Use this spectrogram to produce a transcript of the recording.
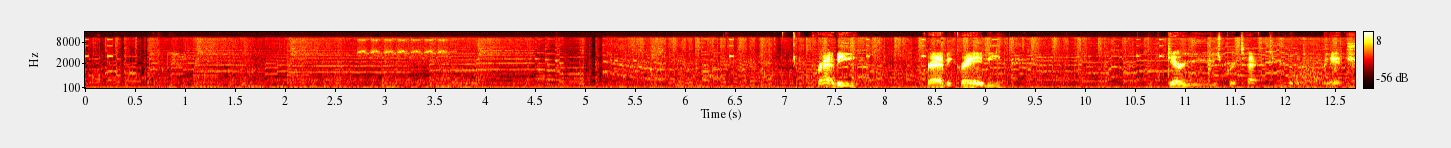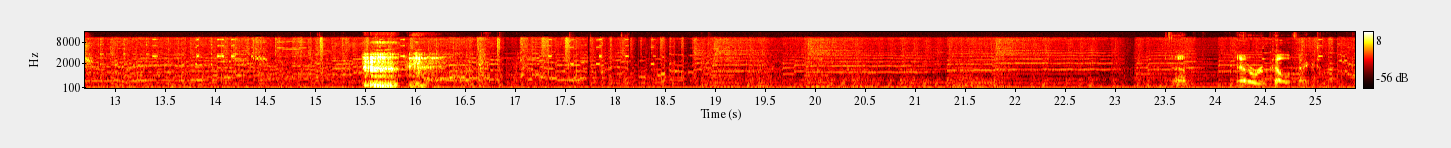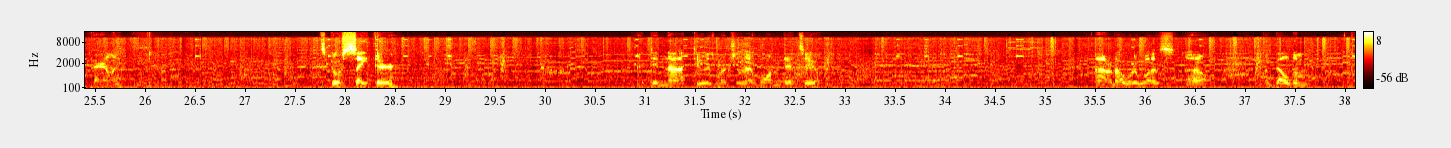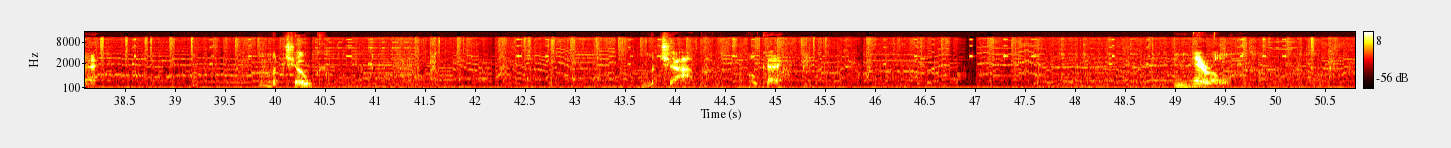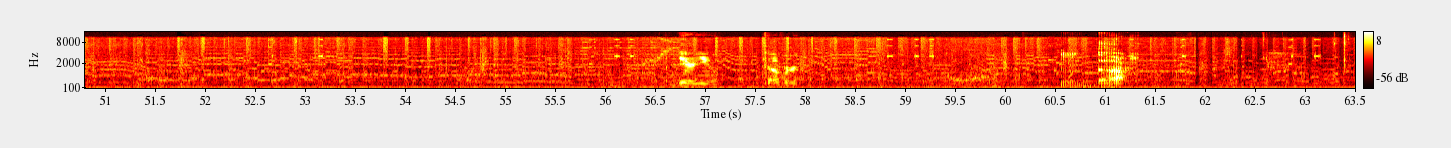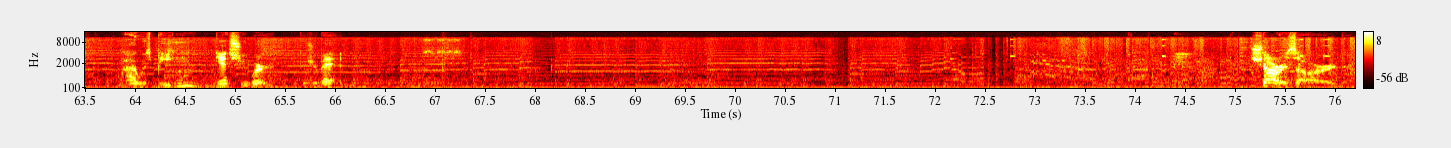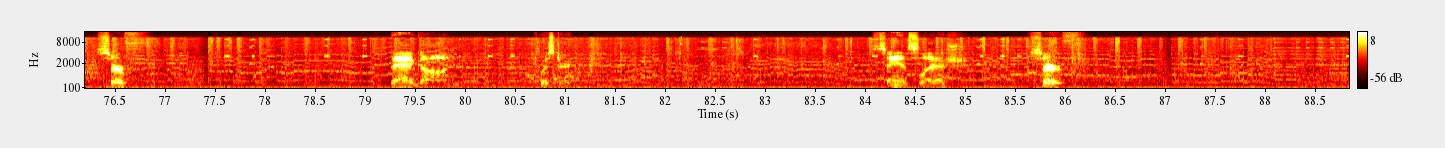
Krabby. Krabby, Krabby. Dare you use Protect, you little bitch. oh, had a repel effect, apparently. Let's go Scyther. I did not do as much as I wanted it to. I don't know what it was. Oh. I belled him. Okay. Mm, Machoke. Machop. Okay. Marill. Dare you. Recover. I was beaten? Yes, you were, because you're bad. Charizard, Surf, Bagon, Twister, Sandslash, Surf,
